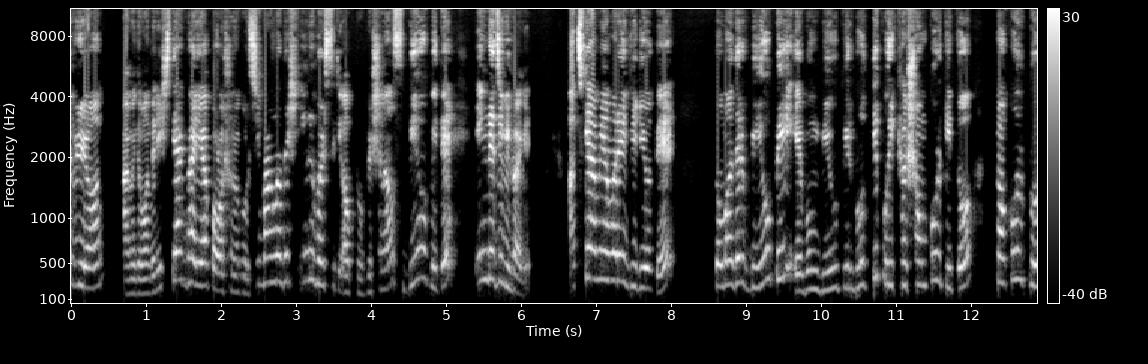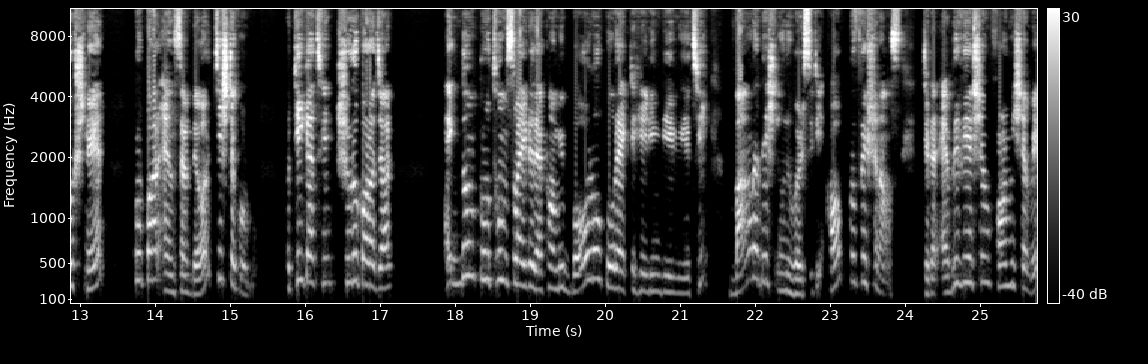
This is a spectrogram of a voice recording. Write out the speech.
এভরিওয়ান আমি তোমাদের ইশতিয়াক ভাইয়া, পড়াশোনা করছি Bangladesh university of professionals BUP তে ইংরেজি বিভাগে। আজকে আমি আমার এই ভিডিওতে তোমাদের বিওপি এবং বিওপির ভর্তি পরীক্ষা সম্পর্কিত সকল প্রশ্নের প্রপার অ্যান্সার দেওয়ার চেষ্টা করব। তো ঠিক আছে, শুরু করা যাক। একদম প্রথম স্লাইডে দেখো, আমি বড় করে একটা হেডিং দিয়ে দিয়েছি, বাংলাদেশ ইউনিভার্সিটি অফ প্রফেশনালস যেটা অ্যাব্রিভিয়েশন ফর্ম হিসাবে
